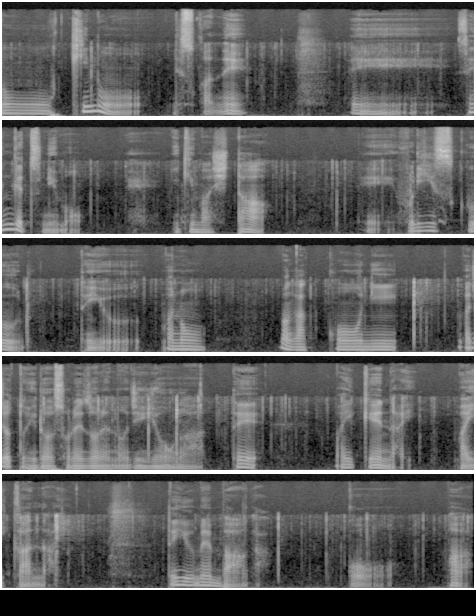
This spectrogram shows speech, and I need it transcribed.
あのー昨日ですかね、えー先月にも、行きました、えーフリースクールっていう、あの、まあ、学校に、まあ、ちょっといろいろそれぞれの事情があって、まあ、行けない、まあ、行かないっていうメンバーが、こう、まあ、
